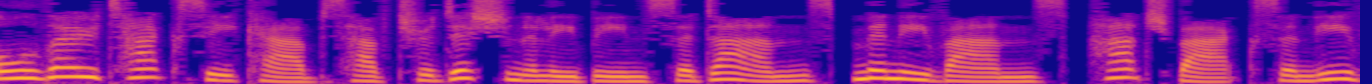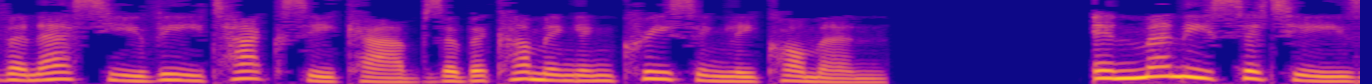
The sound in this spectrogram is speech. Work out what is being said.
Although taxicabs have traditionally been sedans, minivans, hatchbacks and even SUV taxicabs are becoming increasingly common. In many cities,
